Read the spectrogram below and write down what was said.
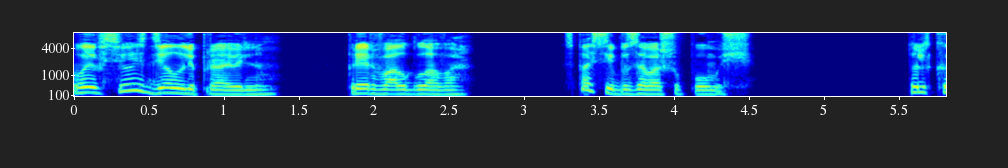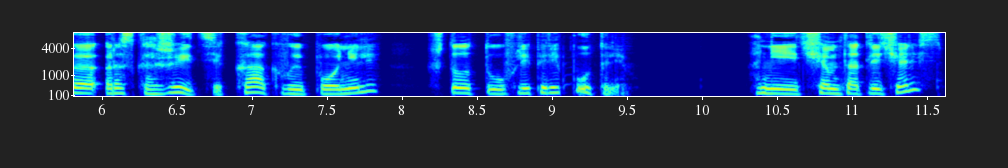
Вы все сделали правильно», — прервал глава. «Спасибо за вашу помощь. Только расскажите, как вы поняли, что туфли перепутали? Они чем-то отличались?»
